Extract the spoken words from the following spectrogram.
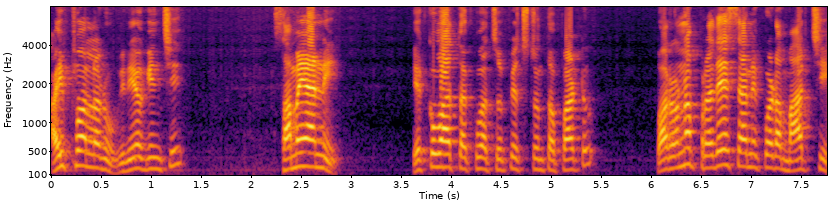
ఐఫోన్లను వినియోగించి సమయాన్ని ఎక్కువ తక్కువ చూపించడంతో పాటు వారు ఉన్న ప్రదేశాన్ని కూడా మార్చి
